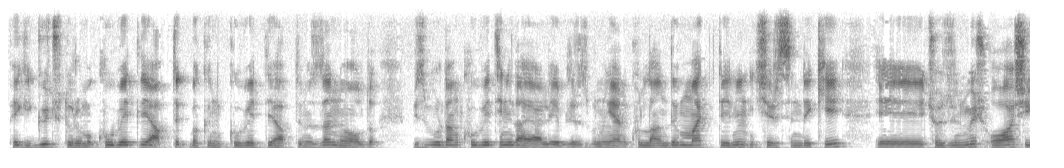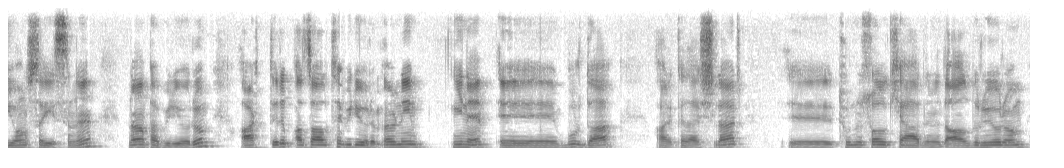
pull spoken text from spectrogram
Peki güç durumu kuvvetli yaptık. Bakın kuvvetli yaptığımızda ne oldu? Biz buradan kuvvetini de ayarlayabiliriz bunun. Yani kullandığım maddenin içerisindeki e, çözülmüş OH iyon sayısını ne yapabiliyorum? Arttırıp azaltabiliyorum. Örneğin yine e, burada arkadaşlar e, turnusol kağıdını daldırıyorum.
